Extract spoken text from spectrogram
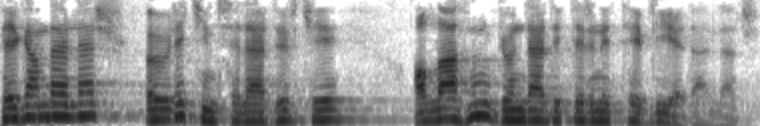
Peygamberler öyle kimselerdir ki Allah'ın gönderdiklerini tebliğ ederler.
